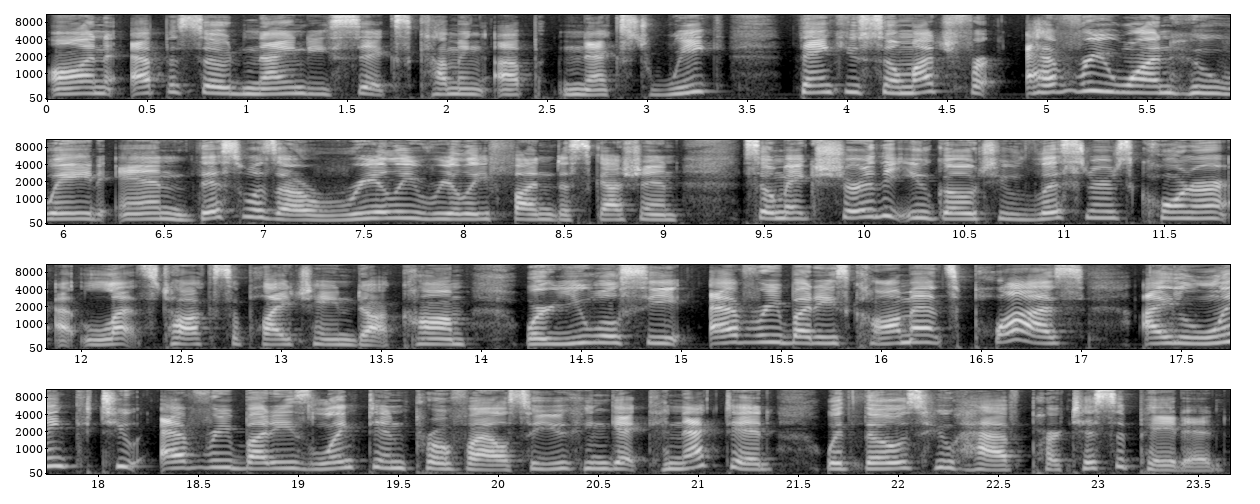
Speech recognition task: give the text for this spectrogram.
on episode 96 coming up next week. Thank you so much for everyone who weighed in. This was a really, really fun discussion. So make sure that you go to Listener's Corner at letstalksupplychain.com where you will see everybody's comments. Plus, I link to everybody's LinkedIn profile so you can get connected with those who have participated.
